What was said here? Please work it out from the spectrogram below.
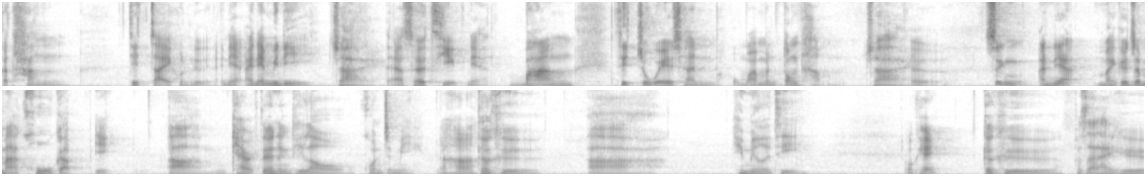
กระทั่งจิตใจคนอื่น อันเนี้ยอันเนี้ยไม่ดีใช่แต่ assertive เนี่ยบาง situation ผมว่ามันต้องทใช่ำเออซึ่งอันเนี้ยมันก็จะมาคู่กับอีกคาแรคเตอร์หนึ่งที่เราควรจะมีอ่าฮะก็คืออ่า humility โอเค ก็คือภาษาไทยคือ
